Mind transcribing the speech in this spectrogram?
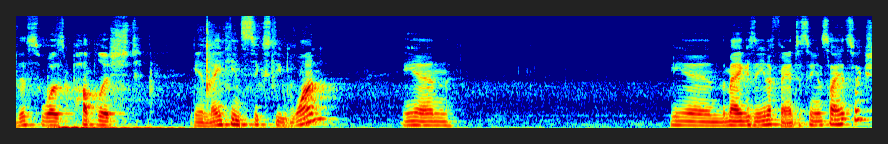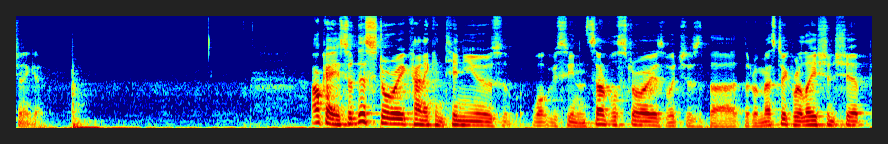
This was published in 1961 in, in the magazine of fantasy and science fiction again. Okay, so this story kind of continues what we've seen in several stories, which is the, the domestic relationship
